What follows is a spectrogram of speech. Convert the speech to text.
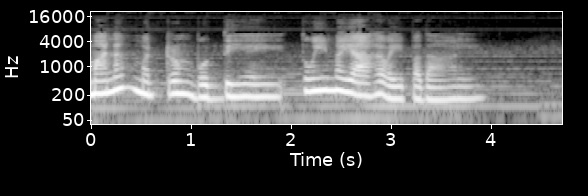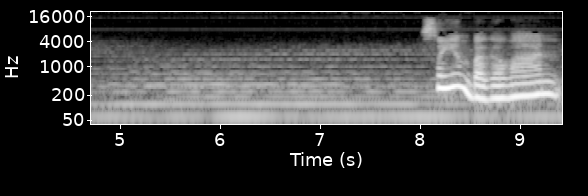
மனம் மற்றும் புத்தியை தூய்மையாக வைப்பதால் சுயம் பகவான்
